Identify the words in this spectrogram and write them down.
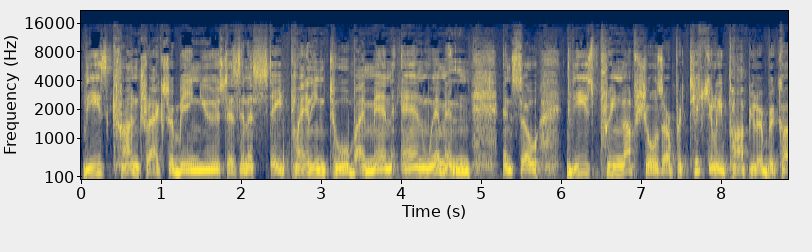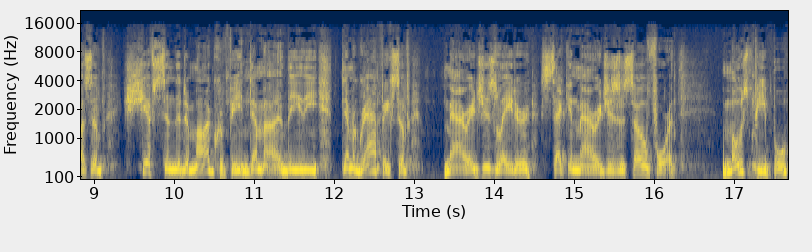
these contracts are being used as an estate planning tool by men and women. And so these prenuptials are particularly popular because of shifts in the demography, dem- uh, the, the demographics of marriages later, second marriages, and so forth. Most people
